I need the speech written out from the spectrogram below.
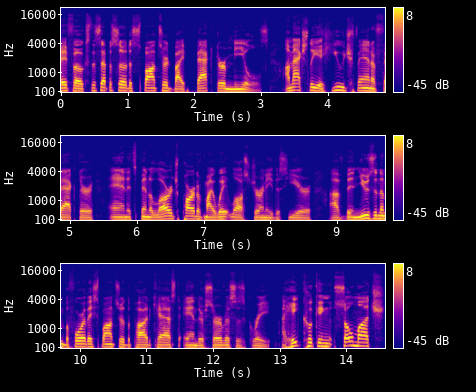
Hey folks, this episode is sponsored by Factor Meals. I'm actually a huge fan of Factor, and it's been a large part of my weight loss journey this year. I've been using them before they sponsored the podcast, and their service is great. I hate cooking so much,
